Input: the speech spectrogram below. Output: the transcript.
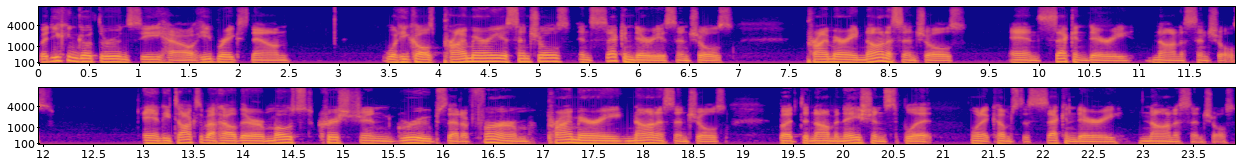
But you can go through and see how he breaks down what he calls primary essentials and secondary essentials, primary non-essentials, and secondary non-essentials. And he talks about how there are most Christian groups that affirm primary non-essentials but denomination split when it comes to secondary non essentials.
